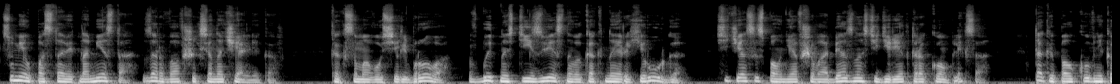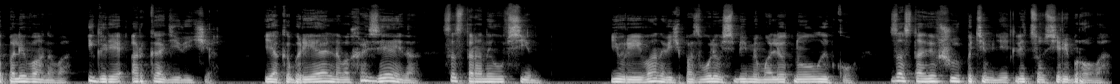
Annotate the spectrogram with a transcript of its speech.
сумел поставить на место взорвавшихся начальников, как самого Сереброва, в бытности известного как нейрохирурга, сейчас исполнявшего обязанности директора комплекса, так и полковника Поливанова Игоря Аркадьевича, якобы реального хозяина со стороны Уфсин. Юрий Иванович позволил себе мимолетную улыбку, заставившую потемнеть лицо Сереброва.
